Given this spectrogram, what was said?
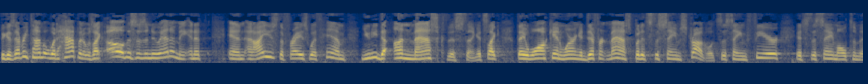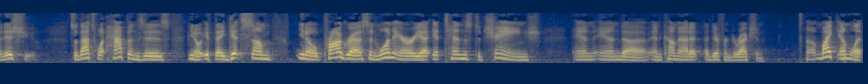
Because every time it would happen, it was like, oh, this is a new enemy. And, it, and, and I use the phrase with him, you need to unmask this thing. It's like they walk in wearing a different mask, but it's the same struggle. It's the same fear. It's the same ultimate issue. So that's what happens is, you know, if they get some, you know, progress in one area, it tends to change and, and, uh, and come at it a different direction. Uh, Mike Emlet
